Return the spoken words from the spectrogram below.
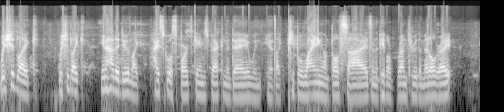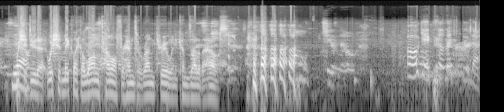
We should like, we should like, you know how they do in like high school sports games back in the day when you had like people lining on both sides and the people run through the middle, right? Yeah. We should do that. We should make like a long tunnel for him to run through when he comes out of the house. Oh, okay, so let's do that.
